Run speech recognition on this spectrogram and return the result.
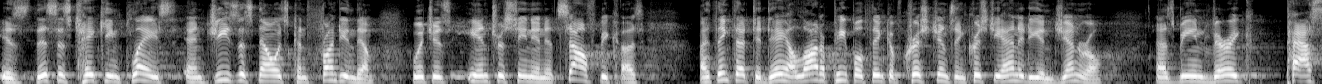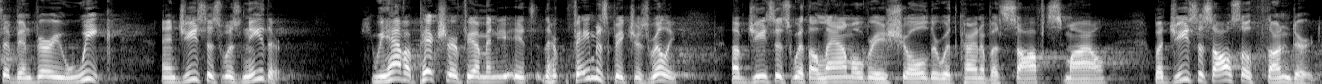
is this is taking place, and Jesus now is confronting them, which is interesting in itself because I think that today a lot of people think of Christians and Christianity in general as being very passive and very weak, and Jesus was neither. We have a picture of him, and it's the famous pictures, really, of Jesus with a lamb over his shoulder with kind of a soft smile. But Jesus also thundered,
